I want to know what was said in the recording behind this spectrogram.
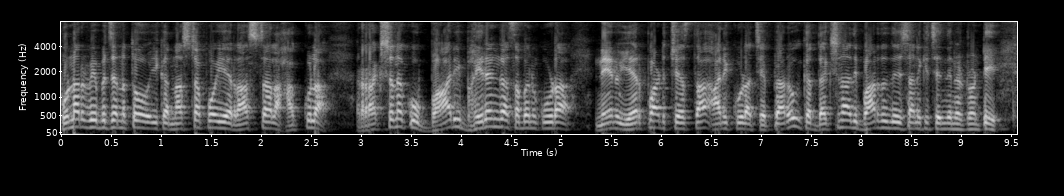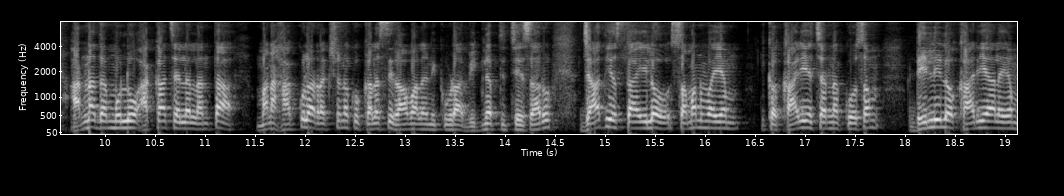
పునర్విభజనతో ఇక నష్టపోయే రాష్ట్రాల హక్కుల రక్షణకు భారీ బహిరంగ సభను కూడా నేను ఏర్పాటు చేస్తా అని కూడా చెప్పారు. ఇక దక్షిణాది భారతదేశానికి చెందినటువంటి అన్నదమ్ములు అక్కా చెల్లెలంతా మన హక్కుల రక్షణకు కలిసి రావాలని కూడా విజ్ఞప్తి చేశారు. జాతీయ స్థాయిలో సమన్వయం ఇక కార్యాచరణ కోసం ఢిల్లీలో కార్యాలయం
